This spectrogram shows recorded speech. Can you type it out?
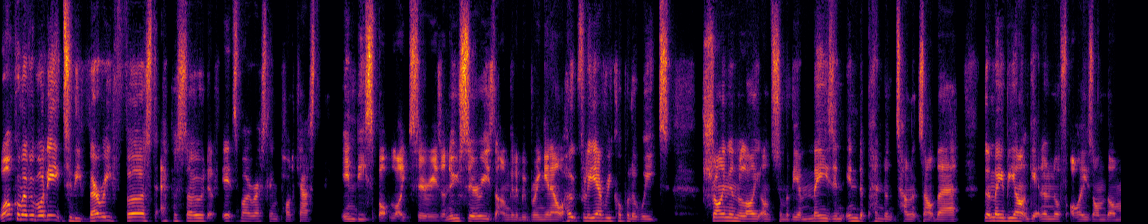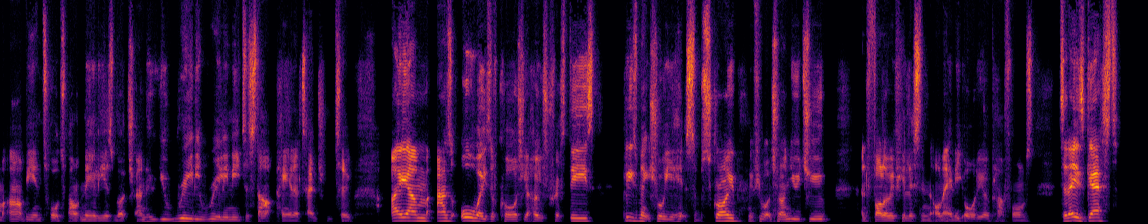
Welcome, everybody, to the very first episode of It's My Wrestling Podcast Indie Spotlight series, a new series that I'm going to be bringing out hopefully every couple of weeks, shining a light on some of the amazing independent talents out there that maybe aren't getting enough eyes on them, aren't being talked about nearly as much, and who you really, really need to start paying attention to. I am, as always, of course, your host, Chris Dees. Please make sure you hit subscribe if you're watching on YouTube and follow if you're listening on any audio platforms. Today's guest,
